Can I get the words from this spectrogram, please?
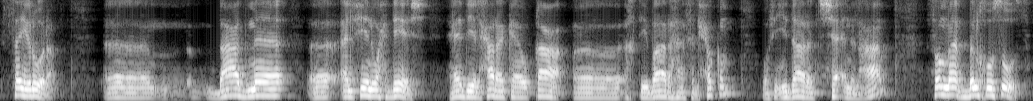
سيرورة آه، بعد ما 2011 آه، هذه الحركة وقع آه، اختبارها في الحكم وفي إدارة الشأن العام ثم بالخصوص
